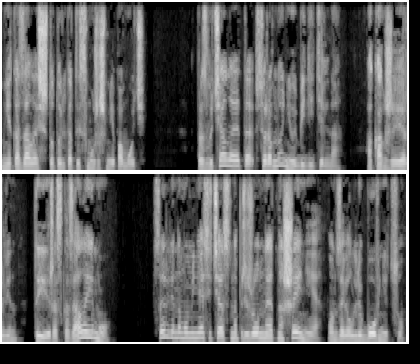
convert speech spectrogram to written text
Мне казалось, что только ты сможешь мне помочь. Прозвучало это все равно неубедительно. А как же Эрвин? Ты рассказала ему? С Эрвином у меня сейчас напряженные отношения. Он завел любовницу.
